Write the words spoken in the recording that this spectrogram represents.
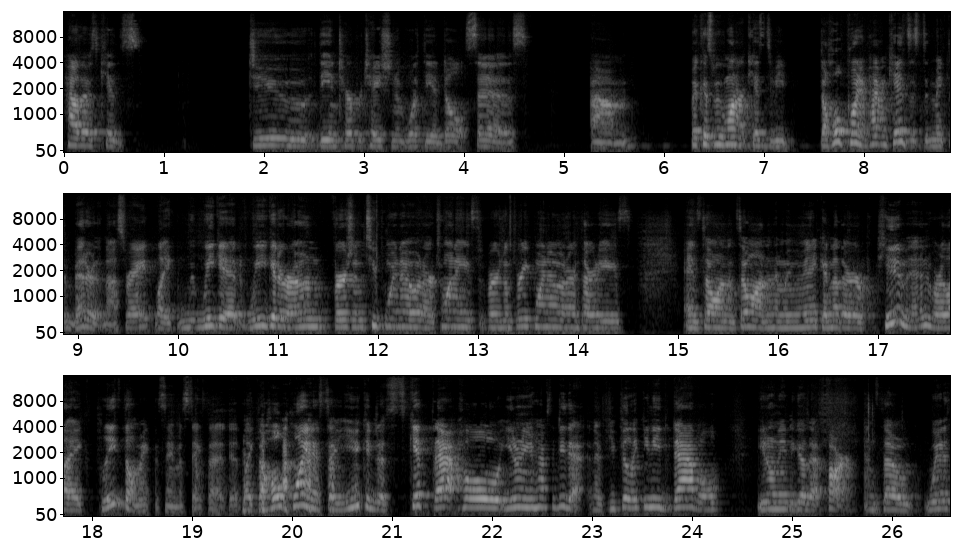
how those kids do the interpretation of what the adult says. Um, because we want our kids to be the whole point of having kids is to make them better than us, right? Like we get we get our own version 2.0 in our 20s, version 3.0 in our 30s, and so on and so on. And then we make another human, we're like, please don't make the same mistakes that I did. Like the whole point is so you can just skip that whole. You don't even have to do that. And if you feel like you need to dabble, you don't need to go that far. And so with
